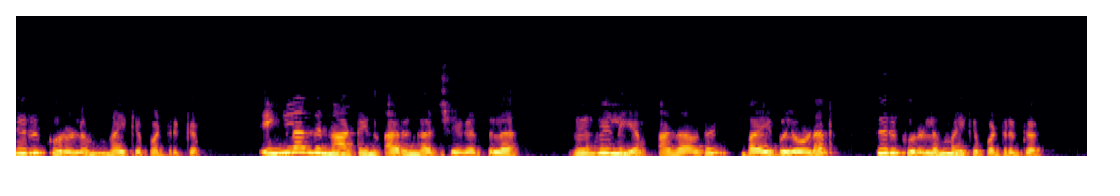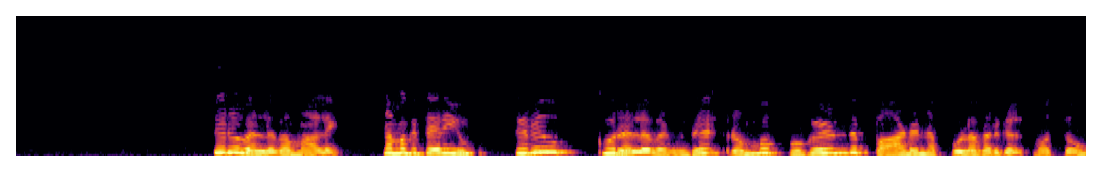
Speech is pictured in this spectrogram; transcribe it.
திருக்குறளும் வைக்கப்பட்டிருக்கு. இங்கிலாந்து நாட்டின் அருங்காட்சியகத்துல விவிலியம் அதாவது பைபிளோட திருக்குறளும் வைக்கப்பட்டிருக்கு. திருவள்ளுவ மாலை. நமக்கு தெரியும் திருக்குறளை வந்து ரொம்ப புகழ்ந்து பாடின புலவர்கள் மொத்தம்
